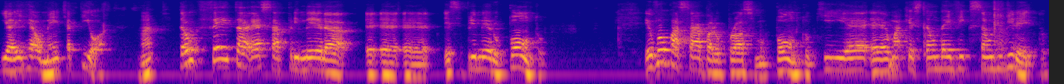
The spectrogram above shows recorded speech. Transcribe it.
e aí realmente é pior. Né? Então, feita essa primeira, é, é, é, esse primeiro ponto, eu vou passar para o próximo ponto, que é, é uma questão da evicção de direito.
